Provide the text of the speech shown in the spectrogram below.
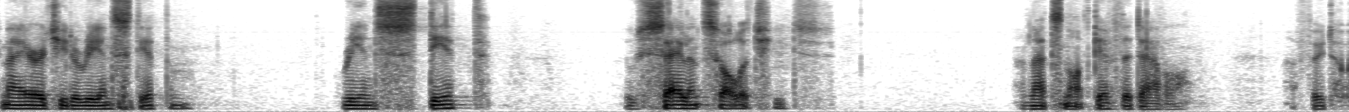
Can I urge you to reinstate them? Reinstate those silent solitudes. And let's not give the devil a foothold.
